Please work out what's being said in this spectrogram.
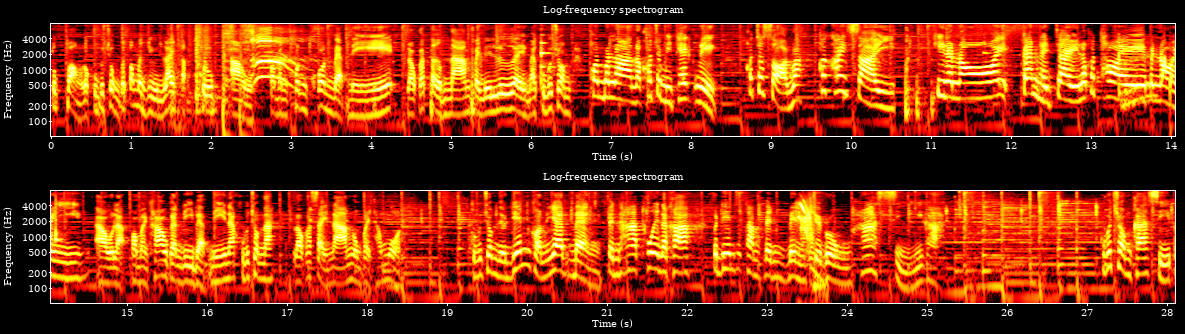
ตุ๊บป่อง แล้วคุณผู้ชมก็ต้องมายืนไล่ตะครุบเอาพอมันข้นๆแบบนี้ เราก็เติมน้ำไปเรื่อยๆไหมคุณผู้ชม คนโบราณนะเขาจะมีเทคนิคเขาจะสอนว่าค่อยๆใส่ทีละน้อย กั้นหายใจแล้วก็ถอยไปหน่อย เอาละพอมันเข้ากันดีแบบนี้นะคุณผู้ชมนะ เราก็ใส่น้ำลงไปทั้งหมด คุณผู้ชมเดี๋ยวเดียนขออนุญาตแบ่งเป็น 5 ถ้วยนะคะเพราะเดียนจะทำเป็นเบนจรงค์5สีค่ะ คุณผู้ชมคะสีผ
